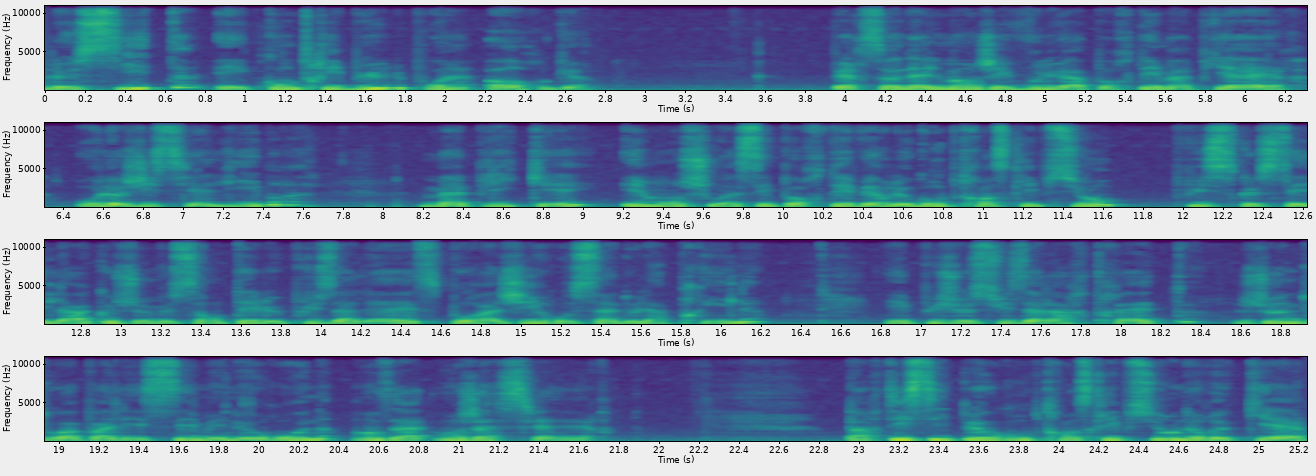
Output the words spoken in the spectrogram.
le site est contribule.org. Personnellement, j'ai voulu apporter ma pierre au logiciel libre, m'impliquer et mon choix s'est porté vers le groupe transcription puisque c'est là que je me sentais le plus à l'aise pour agir au sein de l'April. Et puis je suis à la retraite, je ne dois pas laisser mes neurones en, en. Participer au groupe transcription ne requiert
